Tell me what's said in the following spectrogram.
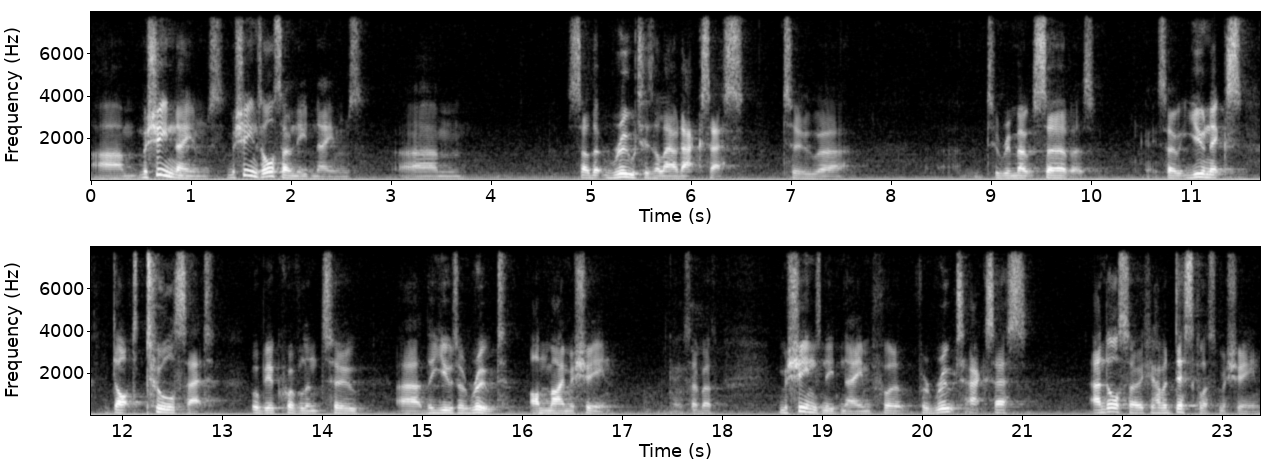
Um, machine names. Machines also need names um, so that root is allowed access to, uh, to remote servers. Okay, so Unix.toolset will be equivalent to uh, the user root on my machine. Okay, so both machines need name for, for root access, and also if you have a diskless machine,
